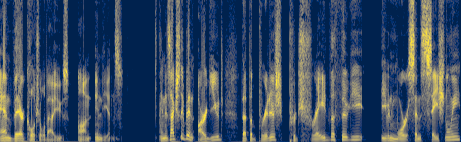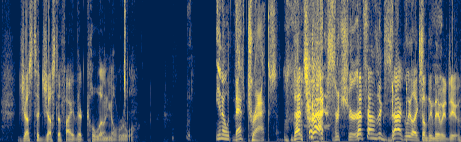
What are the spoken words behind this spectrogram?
and their cultural values on Indians. And it's actually been argued that the British portrayed the Thugi even more sensationally just to justify their colonial rule. you know that tracks. That tracks. For sure. That sounds exactly like something they would do.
